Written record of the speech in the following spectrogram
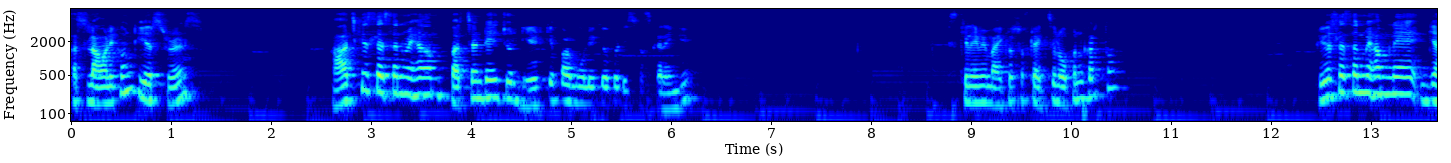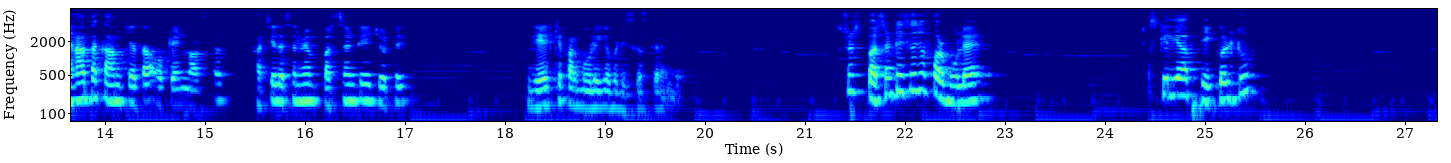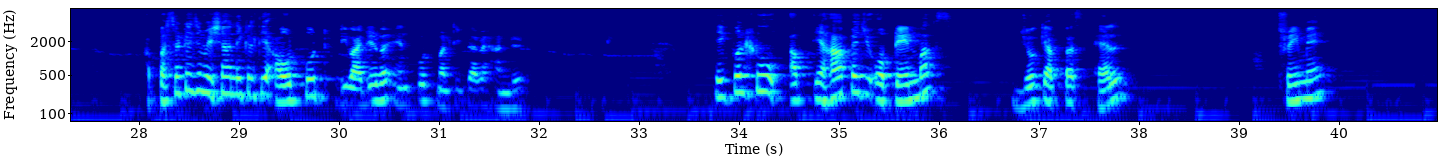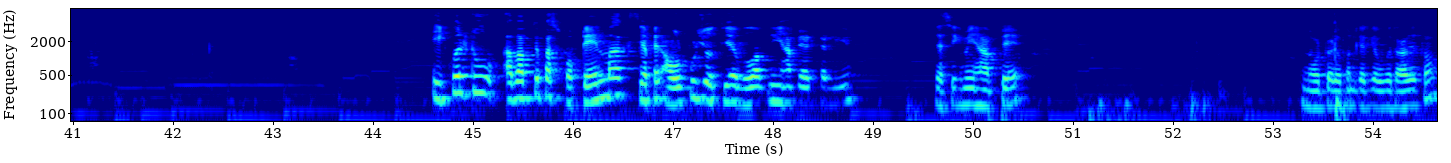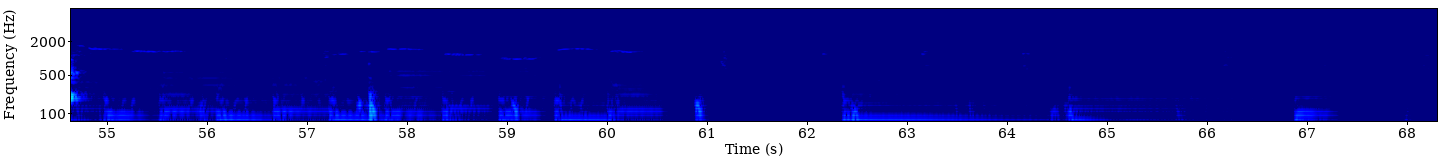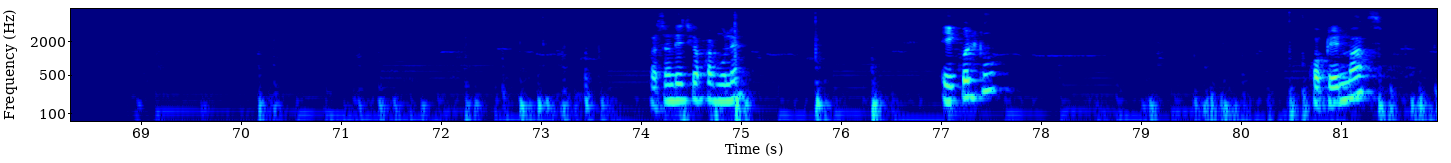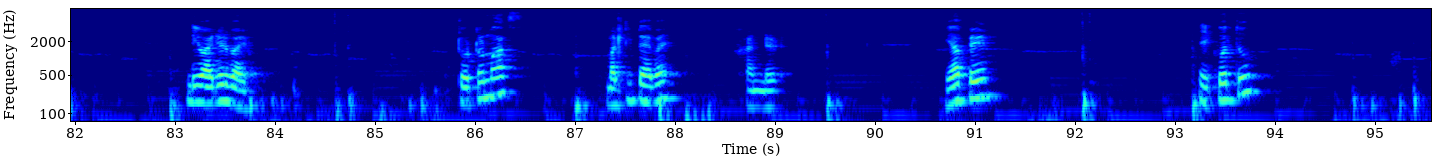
अस्सलाम वालेकुम dear students आज के इस लेसन में हम परसेंटेज और ग्रेड के फार्मूले के ऊपर डिस्कस करेंगे। इसके लिए मैं माइक्रोसॉफ्ट एक्सेल ओपन करता हूँ। प्रीवियस लेसन में हमने यहाँ तक काम किया था ऑप्टेन मार्क्स तक। आज के लेसन में हम परसेंटेज और ग्रेड के फार्मूले के ऊपर डिस्कस करेंगे। स्टूडेंट्स परसेंटेज का जो फार्मूला है, उसके लिए आप इक्वल टू परसेंटेज हमेशा निकलती है output divided by input multiply by hundred equal to अब यहाँ पे जो ऑप्टेन मार्क्स जो कि आपके पास एल थ्री में इक्वल टू अब आपके पास ऑप्टेन मार्क्स या फिर आउटपुट जो होती है, वो आपने यहाँ पे ऐड करनी है। जैसे कि मैं यहाँ पे नोट पैड ओपन करके वो बता देता हूँ। परसेंटेज का formula equal to obtain marks divided by total marks multiply by hundred या फिर इक्वल टू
